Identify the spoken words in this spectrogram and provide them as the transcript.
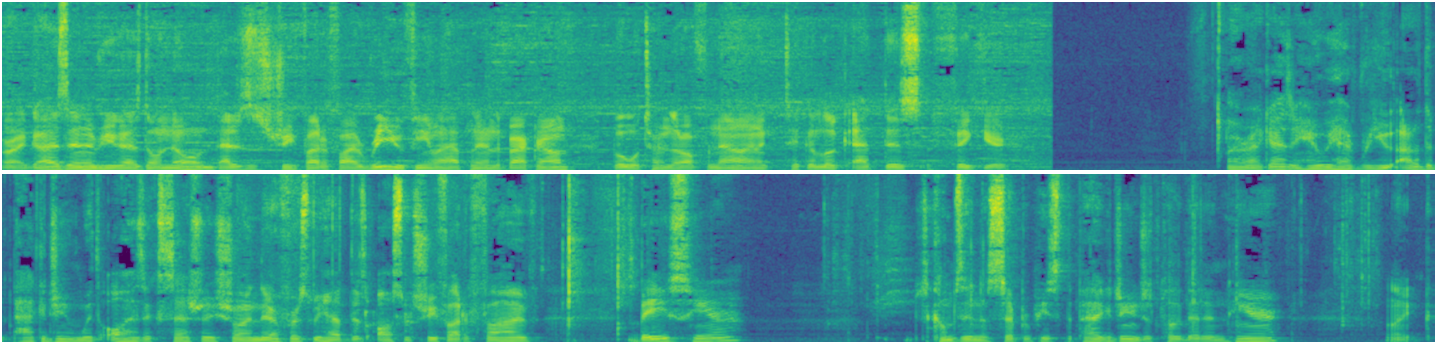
Alright guys, any of you guys don't know, that is the Street Fighter V Ryu theme I have playing in the background, but we'll turn that off for now and take a look at this figure. Alright guys, and here we have Ryu out of the packaging with all his accessories showing there. First we have this awesome Street Fighter V base here. Just comes in a separate piece of the packaging. Just plug that in here, like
